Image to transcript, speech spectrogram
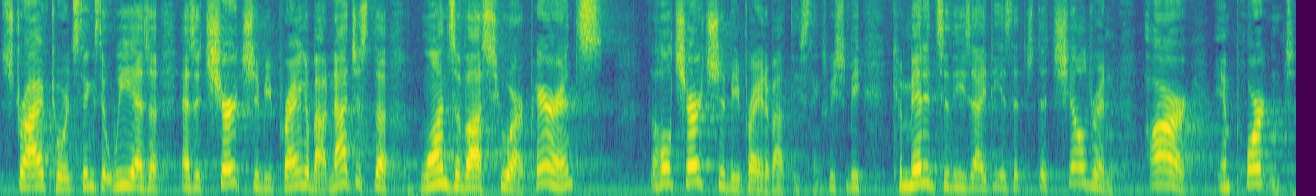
strive towards, things that we as a, as a church should be praying about, not just the ones of us who are parents. The whole church should be praying about these things. We should be committed to these ideas that the children are important.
